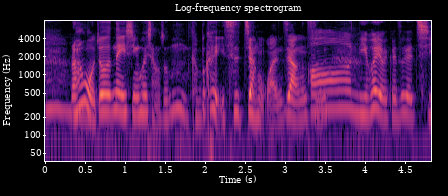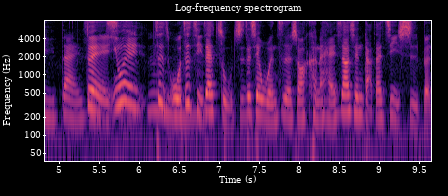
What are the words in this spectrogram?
嗯，然后我就内心会想说，嗯，可不可以一次讲完这样子？哦，你会有一个这个期待是是？对，因为自我自己在组织这些文字的时候，可能还是要先打在记事本。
